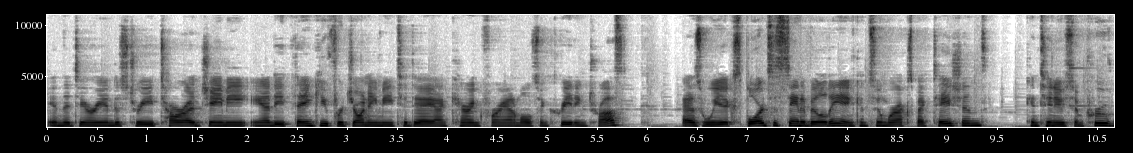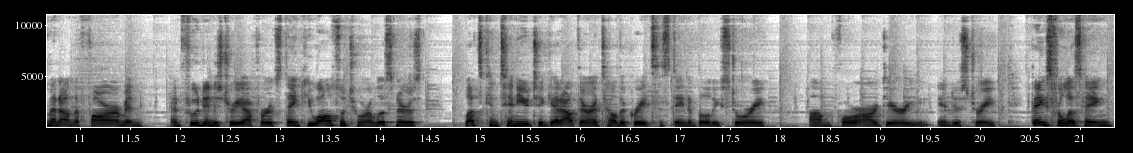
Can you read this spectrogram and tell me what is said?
in the dairy industry. Tara, Jamie, Andy, thank you for joining me today on Caring for Animals and Creating Trust as we explored sustainability and consumer expectations, continuous improvement on the farm and, and food industry efforts. Thank you also to our listeners. Let's continue to get out there and tell the great sustainability story um, for our dairy industry. Thanks for listening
